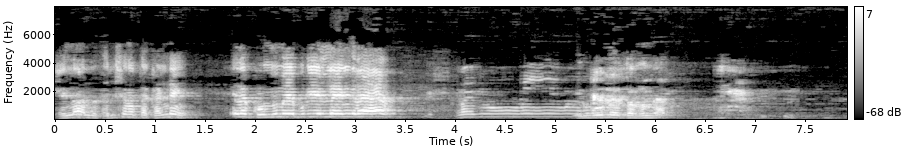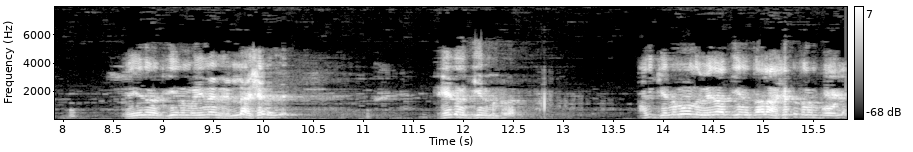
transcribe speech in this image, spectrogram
என்ன அந்த தரிசனத்தை கண்டேன்? எனக்கு ஒண்ணுமே புரியலைங்கிறார். எங்க வேதம் அத்தியனம் பண்ணினா நல்ல அசடுது வேதம் அத்தியனம் பண்றார். அதுக்கு என்னமோ அந்த வேதாத்தியனத்தால அசட்டுத்தனம் போகல.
